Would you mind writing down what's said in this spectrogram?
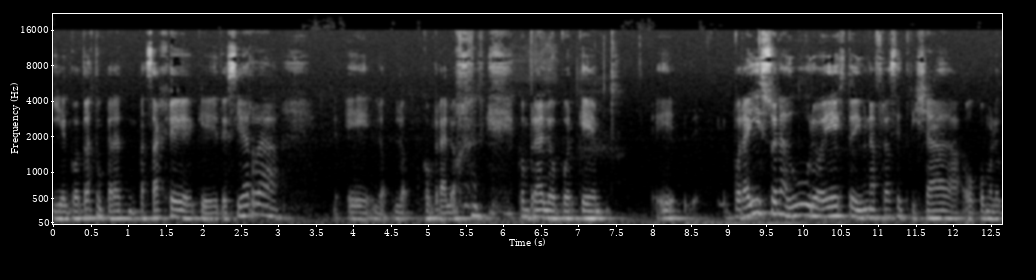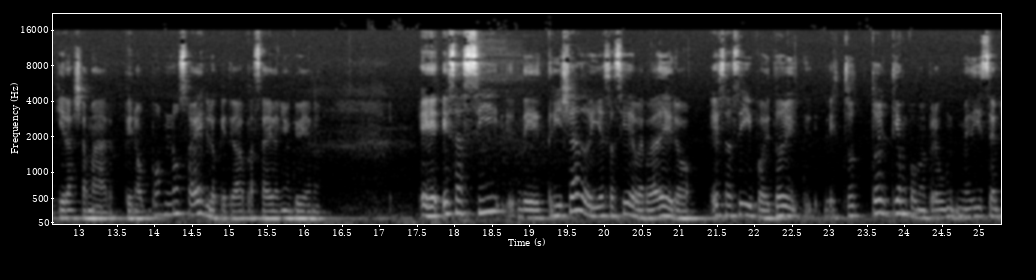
encontraste un pasaje que te cierra, eh, lo, compralo, compralo porque eh, por ahí suena duro esto y una frase trillada o como lo quieras llamar, pero vos no sabés lo que te va a pasar el año que viene. Eh, es así de trillado y es así de verdadero. Es así, porque todo, esto, todo el tiempo me, me dicen,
